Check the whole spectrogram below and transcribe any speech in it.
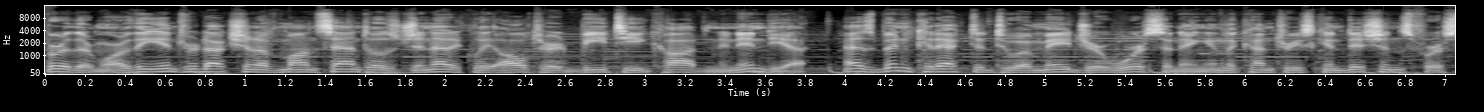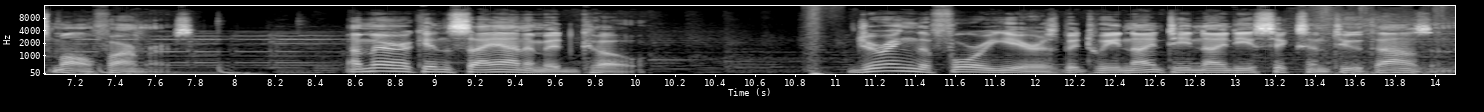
Furthermore, the introduction of Monsanto's genetically altered BT cotton in India has been connected to a major worsening in the country's conditions for small farmers. American Cyanamid Co. During the four years between 1996 and 2000,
